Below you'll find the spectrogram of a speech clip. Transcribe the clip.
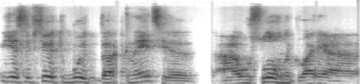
Если все это будет в Даркнете, а условно говоря,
